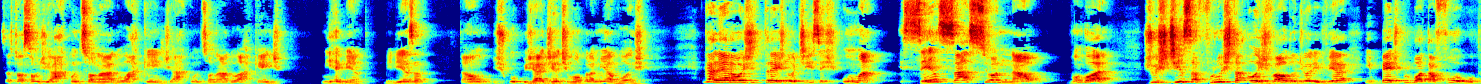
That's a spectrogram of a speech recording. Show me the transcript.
Essa situação de ar-condicionado, ar quente, ar-condicionado, ar quente me rebenta, beleza? Então, desculpe já de antemão pela minha voz. Galera, hoje três notícias, uma sensacional. Vambora! Justiça frustra Oswaldo de Oliveira e pede para o Botafogo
